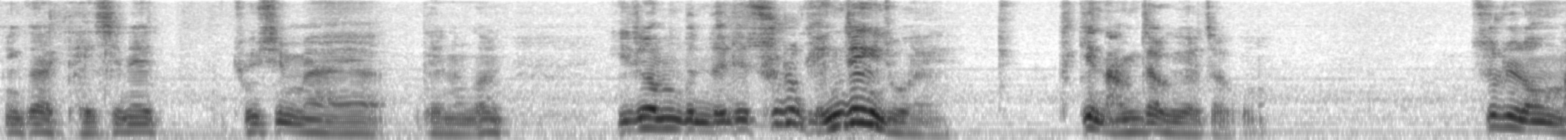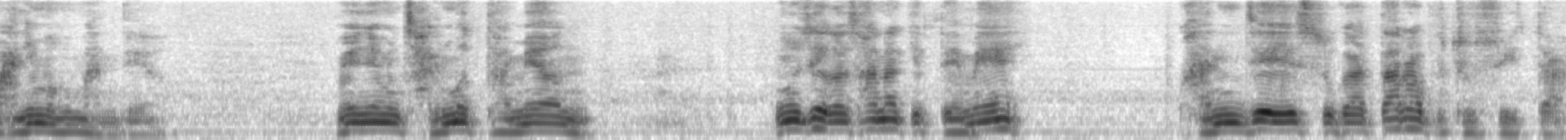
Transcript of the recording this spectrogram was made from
그러니까 대신에 조심해야 되는 건 이런 분들이 술을 굉장히 좋아해. 특히 남자고 여자고. 술을 너무 많이 먹으면 안 돼요. 왜냐면 잘못하면 운세가 사납기 때문에 관제의 수가 따라 붙을 수 있다.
